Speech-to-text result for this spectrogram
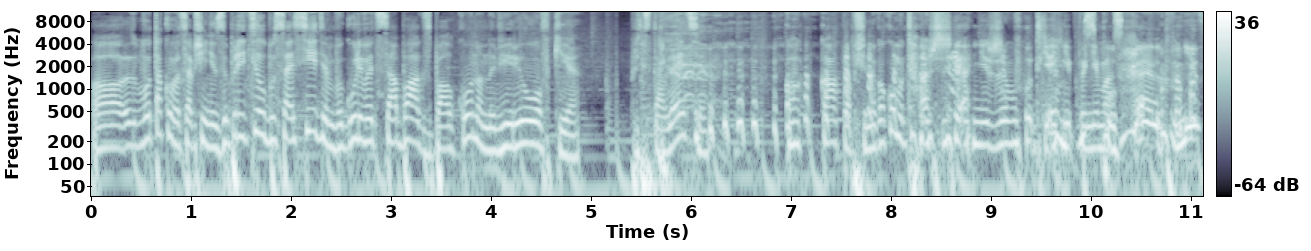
А, вот такое вот сообщение. Запретил бы соседям выгуливать собак с балкона на веревке. Представляете? Как, как вообще? На каком этаже они живут? Я не понимаю. Спускают вниз.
